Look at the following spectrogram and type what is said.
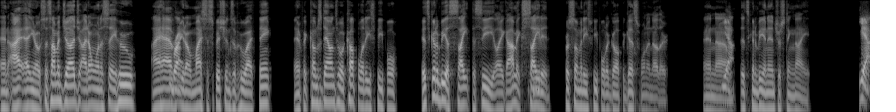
and I, uh, you know, since I'm a judge, I don't want to say who. I have, Right. you know, my suspicions of who I think, and if it comes down to a couple of these people, it's going to be a sight to see. Like I'm excited for some of these people to go up against one another, and um, Yeah. it's going to be an interesting night. yeah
